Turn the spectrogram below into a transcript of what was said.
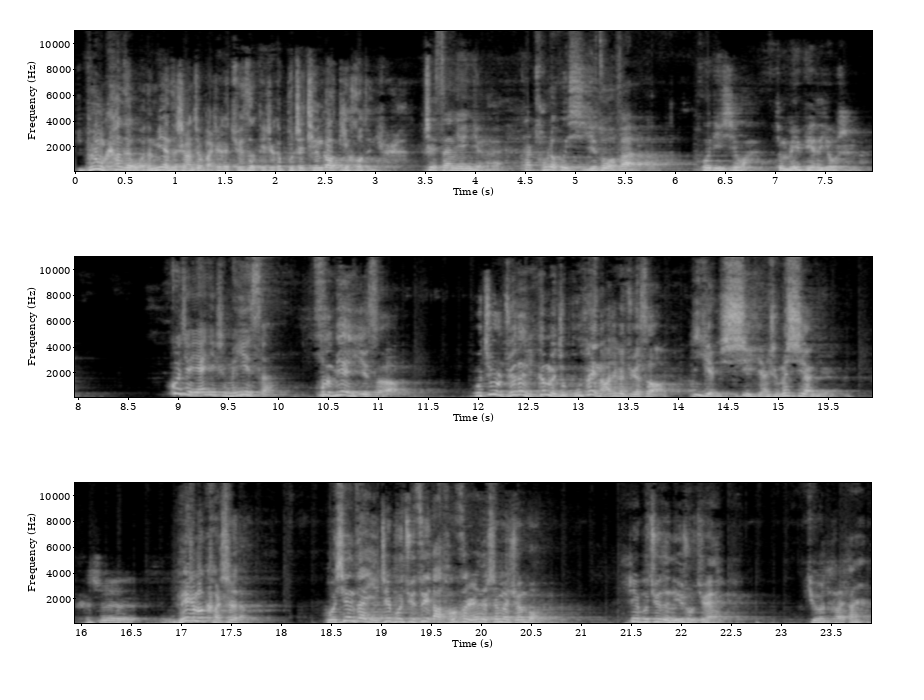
你不用看在我的面子上就把这个角色给这个不知天高地厚的女人。这三年以来，她除了会洗衣做饭、拖地洗碗，就没别的优势了。顾景言，你什么意思？字面意思，我就是觉得你根本就不配拿这个角色。你演戏演什么戏啊你？可是没什么可是的，我现在以这部剧最大投资人的身份宣布，这部剧的女主角就由她来担任。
